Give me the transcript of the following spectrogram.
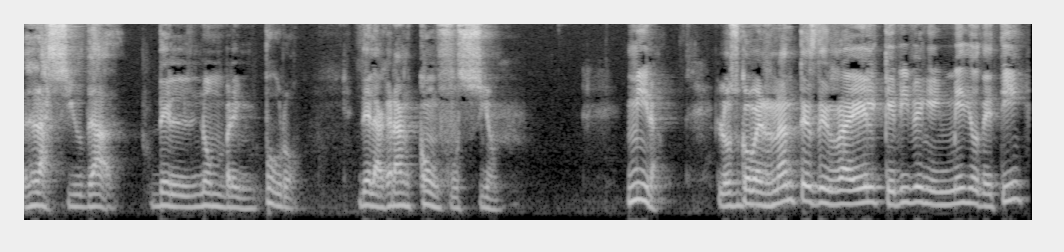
la ciudad del nombre impuro, de la gran confusión. Mira, los gobernantes de Israel que viven en medio de ti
